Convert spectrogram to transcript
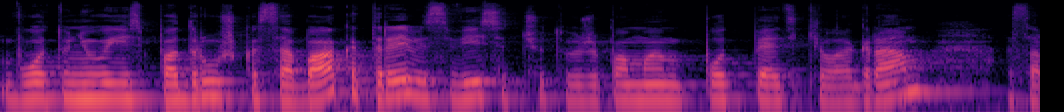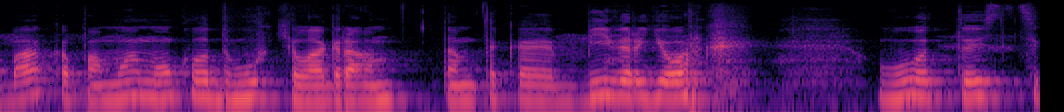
Вот у него есть подружка-собака. Трэвис весит что-то уже, по-моему, под 5 килограмм, а собака, по-моему, около 2 килограмм. Там такая бивер-йорк. Вот, то есть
